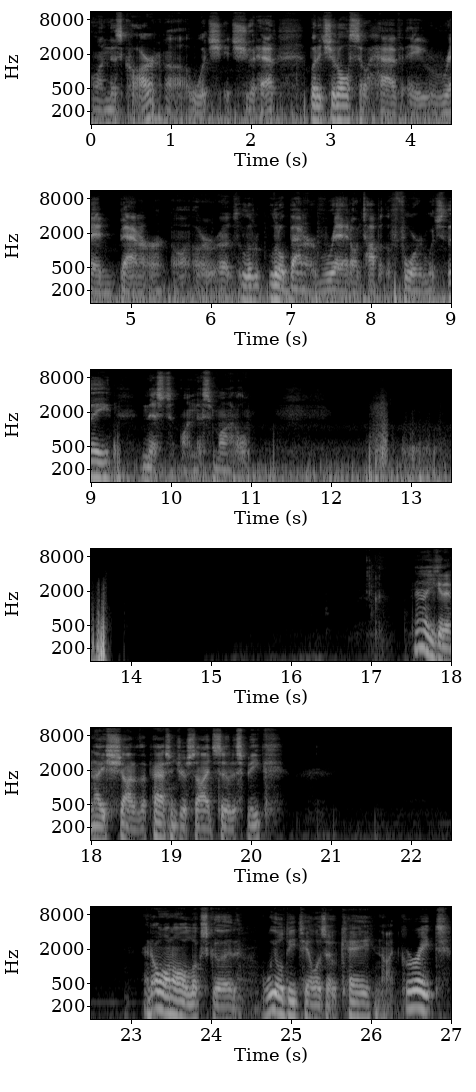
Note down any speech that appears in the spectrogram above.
on this car, uh, which it should have, but it should also have a red banner uh, or a little, little banner of red on top of the Ford, which they missed on this model. Now you get a nice shot of the passenger side, so to speak. And all in all, looks good. Wheel detail is okay, not great.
